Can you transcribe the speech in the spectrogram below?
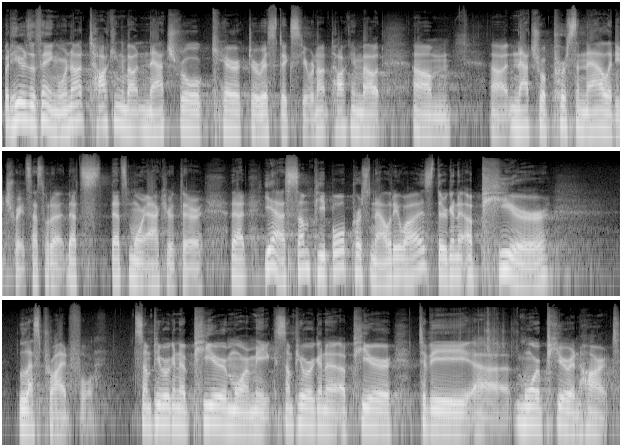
But here's the thing we're not talking about natural characteristics here. We're not talking about um, uh, natural personality traits. That's what I, that's that's more accurate there. That yeah, some people personality-wise, they're going to appear less prideful. Some people are going to appear more meek. Some people are going to appear to be uh, more pure in heart.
